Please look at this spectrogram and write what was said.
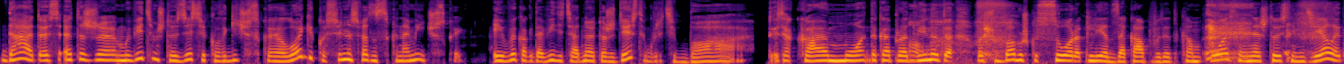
Да, то есть это же мы видим, что здесь экологическая логика сильно связана с экономической. И вы, когда видите одно и то же действие, вы говорите, ба, ты такая мо, такая продвинутая. Ваша бабушка 40 лет закапывает этот компост, не знаю, что с ним делает,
